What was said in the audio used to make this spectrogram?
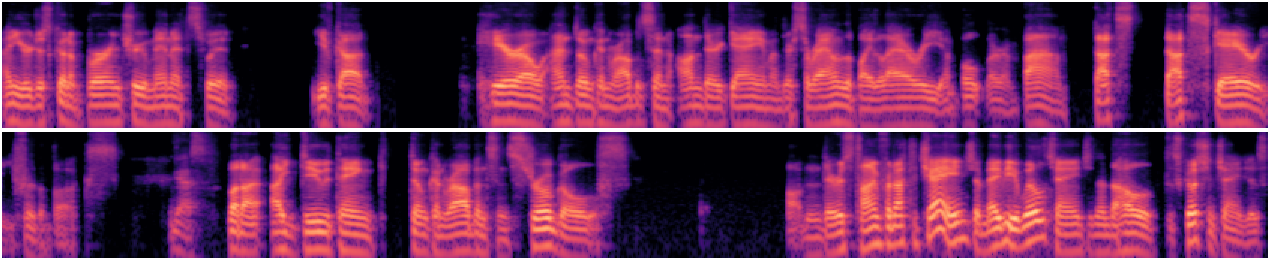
and you're just going to burn through minutes with, you've got Herro and Duncan Robinson on their game, and they're surrounded by Lowry and Butler and Bam. That's that's scary for the Bucks. yes, But I, I do think Duncan Robinson struggles. Um, there's time for that to change, and maybe it will change, and then the whole discussion changes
